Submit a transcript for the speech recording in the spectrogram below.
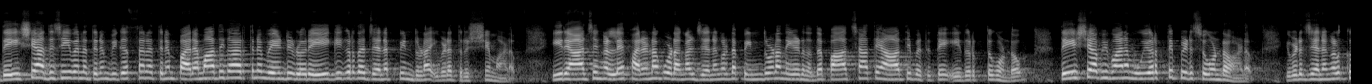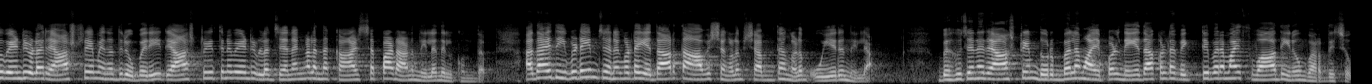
ദേശീയ അതിജീവനത്തിനും വികസനത്തിനും പരമാധികാരത്തിനും വേണ്ടിയുള്ള ഒരു ഏകീകൃത ജനപിന്തുണ ഇവിടെ ദൃശ്യമാണ്. ഈ രാജ്യങ്ങളിലെ ഭരണകൂടങ്ങൾ ജനങ്ങളുടെ പിന്തുണ നേടുന്നത് പാശ്ചാത്യ ആധിപത്യത്തെ എതിർത്തുകൊണ്ടോ ദേശീയാഭിമാനം ഉയർത്തിപ്പിടിച്ചുകൊണ്ടോ ആണ്. ഇവിടെ ജനങ്ങൾക്ക് വേണ്ടിയുള്ള രാഷ്ട്രീയം എന്നതിലുപരി രാഷ്ട്രീയത്തിന് വേണ്ടിയുള്ള ജനങ്ങൾ എന്ന കാഴ്ചപ്പാടാണ് നിലനിൽക്കുന്നത്. അതായത് ഇവിടെയും ജനങ്ങളുടെ യഥാർത്ഥ ആവശ്യങ്ങളും ശബ്ദങ്ങളും ഉയരുന്നില്ല. ബഹുജന രാഷ്ട്രീയം ദുർബലമായപ്പോൾ നേതാക്കളുടെ വ്യക്തിപരമായ സ്വാധീനവും വർദ്ധിച്ചു.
